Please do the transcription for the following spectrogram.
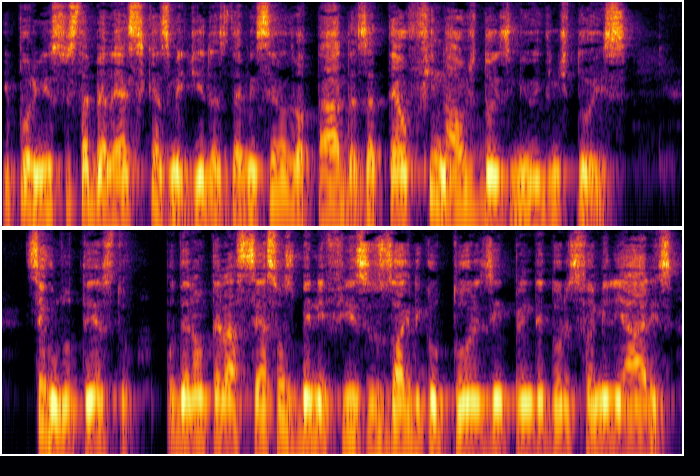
e por isso estabelece que as medidas devem ser adotadas até o final de 2022. Segundo o texto, poderão ter acesso aos benefícios os agricultores e empreendedores familiares,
